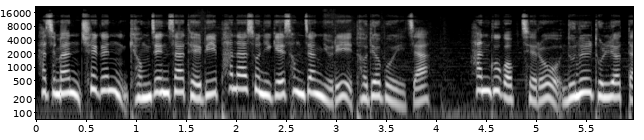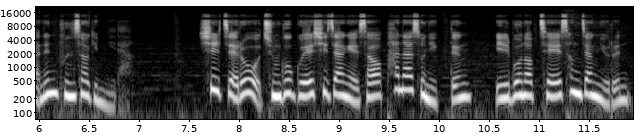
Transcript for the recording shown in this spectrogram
하지만 최근 경쟁사 대비 파나소닉의 성장률이 더뎌 보이자 한국 업체로 눈을 돌렸다는 분석입니다. 실제로 중국 외 시장에서 파나소닉 등 일본 업체의 성장률은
